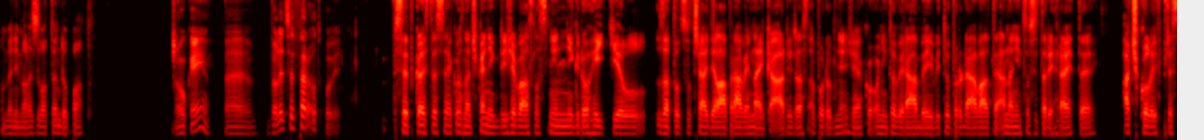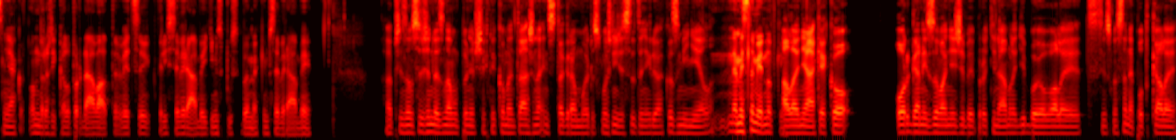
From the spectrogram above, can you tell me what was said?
a minimalizovat ten dopad. OK, to je velice fair odpověď. Setkali jste se jako značka někdy, že vás vlastně někdo hejtil za to, co třeba dělá právě Nike, Adidas a podobně, že jako oni to vyrábějí, vy to prodáváte a na něco si tady hrajete, ačkoliv přesně jak Ondra říkal, prodáváte věci, které se vyrábějí tím způsobem, jakým se vyrábí. Ale přiznám se, že neznám úplně všechny komentáře na Instagramu, je dost možný, že jste to někdo jako zmínil. Nemyslím jednotky. Ale nějak jako organizovaně, že by proti nám lidi bojovali, s tím jsme se nepotkali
